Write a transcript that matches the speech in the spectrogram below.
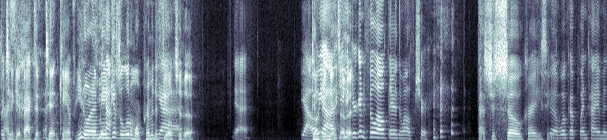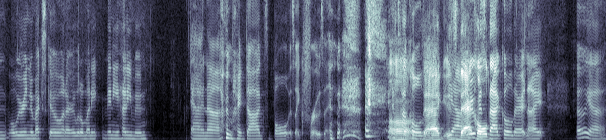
Which trying is- to get back to tent camp. You know what I mean? Yeah. It gives a little more primitive feel to the. Yeah, yeah. Oh yeah, it. you're gonna feel out there in the wild for sure. That's just so crazy. yeah, I woke up one time and while we were in New Mexico on our little money, mini honeymoon, and uh, my dog's bowl was like frozen. That's how Oh, cold. it that- was. it's yeah, that it cold? was that cold there at night. Oh yeah,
